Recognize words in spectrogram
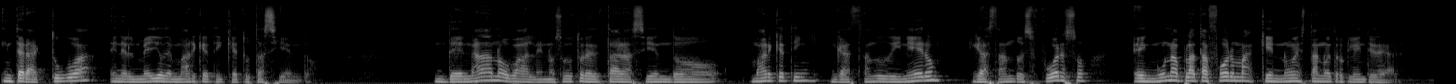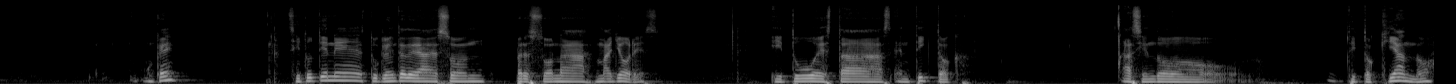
interactúa en el medio de marketing que tú estás haciendo. De nada nos vale nosotros estar haciendo marketing, gastando dinero y gastando esfuerzo en una plataforma que no está nuestro cliente ideal. ¿Ok? Si tú tienes, tu cliente ideal son personas mayores y tú estás en TikTok haciendo, TikTokeando,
